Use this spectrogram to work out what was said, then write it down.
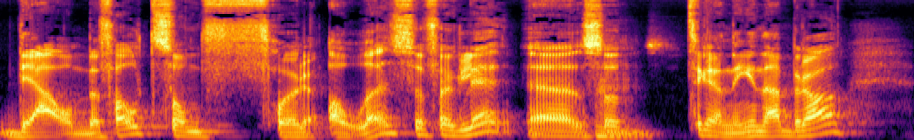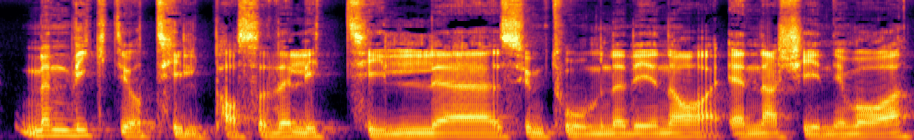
Det er anbefalt, som for alle, selvfølgelig. Så Så treningen er bra, men viktig å tilpasse det litt til eh, symptomene dine og energinivået.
